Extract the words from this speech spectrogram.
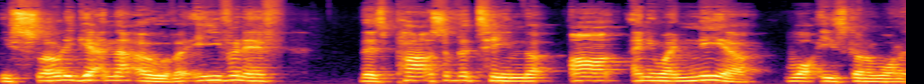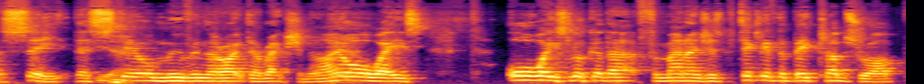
He's slowly getting that over, even if there's parts of the team that aren't anywhere near what he's going to want to see. They're Yeah. still moving in the right direction. And I always, always look at that for managers, particularly if the big clubs, Rob,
